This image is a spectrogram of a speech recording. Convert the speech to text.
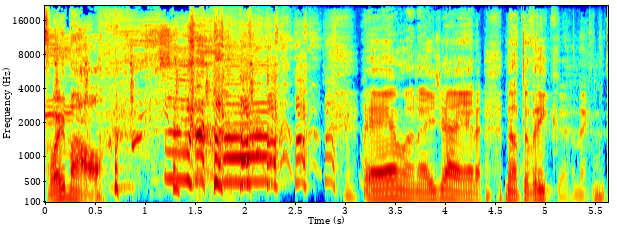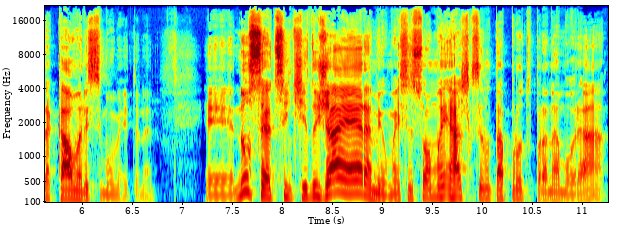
Foi mal. é, mano, aí já era. Não, tô brincando, né? Com muita calma nesse momento, né? É, certo sentido, já era, meu. Mas se sua mãe acha que você não tá pronto para namorar.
